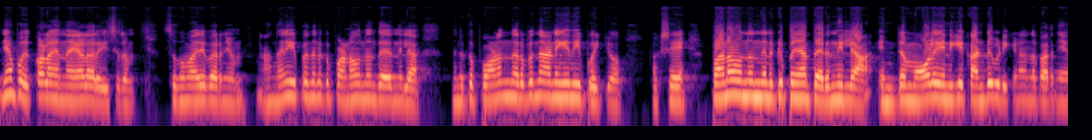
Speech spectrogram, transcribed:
ഞാൻ പൊയ്ക്കോളാം എന്ന് അയാൾ അറിയിച്ചതും. സുകുമാരി പറഞ്ഞു അങ്ങനെ ഇപ്പൊ നിനക്ക് പണമൊന്നും തരുന്നില്ല. നിനക്ക് പോണം നിർബന്ധമാണെങ്കിൽ നീ പൊയ്ക്കോ. പക്ഷേ പണമൊന്നും നിനക്കിപ്പോ ഞാൻ തരുന്നില്ല. എന്റെ മോളെ എനിക്ക് കണ്ടുപിടിക്കണം എന്ന് പറഞ്ഞ്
